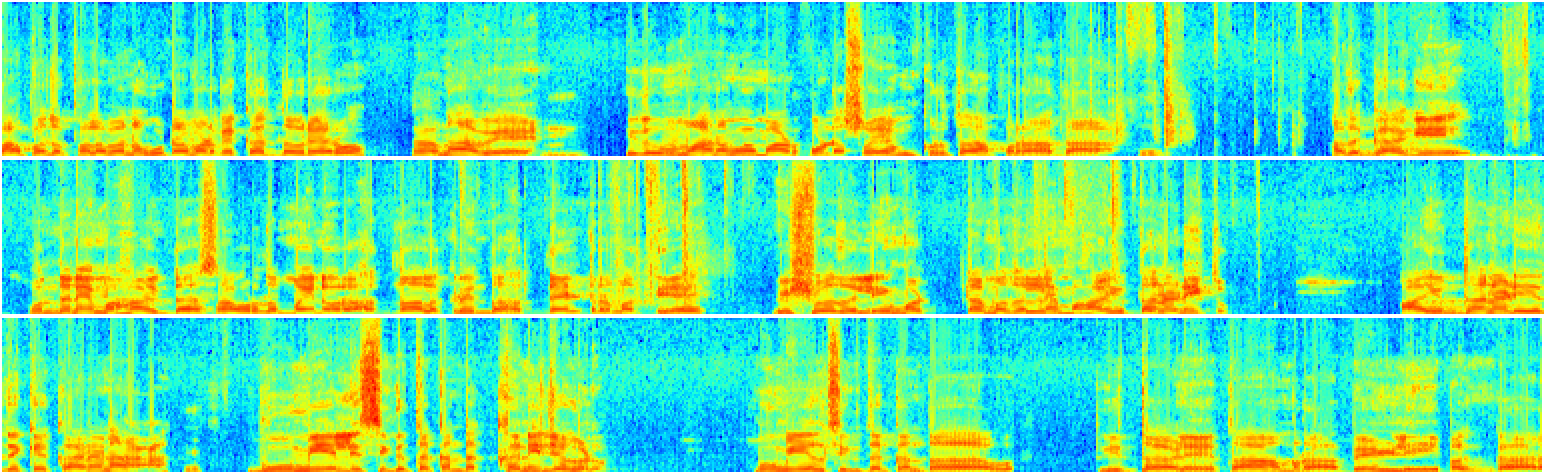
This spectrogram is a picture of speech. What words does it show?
ಪಾಪದ ಫಲವನ್ನ ಊಟ ಮಾಡಬೇಕಾದವ್ರು ಯಾರು? ನಾವೇ. ಇದು ಮಾನವ ಮಾಡಿಕೊಂಡ ಸ್ವಯಂಕೃತ ಅಪರಾಧ. ಅದಕ್ಕಾಗಿ ಒಂದನೇ ಮಹಾಯುದ್ಧ ಸಾವಿರದ ಒಂಬೈನೂರ ಹದಿನಾಲ್ಕರಿಂದ ಹದಿನೆಂಟರ ಮಧ್ಯೆ ವಿಶ್ವದಲ್ಲಿ ಮೊಟ್ಟ ಮೊದಲನೇ ಮಹಾಯುದ್ಧ ನಡೆಯಿತು ಆ ಯುದ್ಧ ನಡೆಯೋದಕ್ಕೆ ಕಾರಣ ಭೂಮಿಯಲ್ಲಿ ಸಿಗತಕ್ಕಂಥ ಖನಿಜಗಳು. ಭೂಮಿಯಲ್ಲಿ ಸಿಗತಕ್ಕಂಥ ಹಿತ್ತಾಳೆ ತಾಮ್ರ ಬೆಳ್ಳಿ ಬಂಗಾರ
